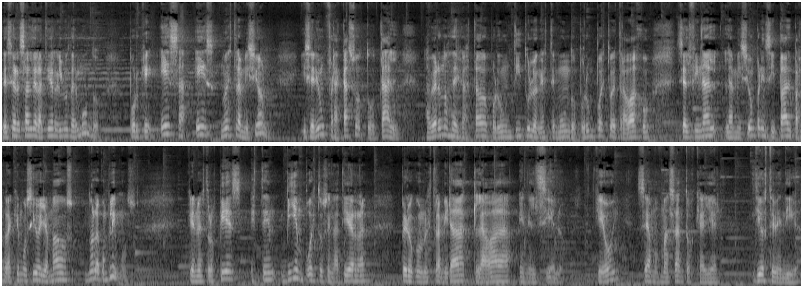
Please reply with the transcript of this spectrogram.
de ser sal de la tierra y luz del mundo, porque esa es nuestra misión. Y sería un fracaso total habernos desgastado por un título en este mundo, por un puesto de trabajo, si al final la misión principal para la que hemos sido llamados no la cumplimos. Que nuestros pies estén bien puestos en la tierra, pero con nuestra mirada clavada en el cielo. Que hoy seamos más santos que ayer. Dios te bendiga.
